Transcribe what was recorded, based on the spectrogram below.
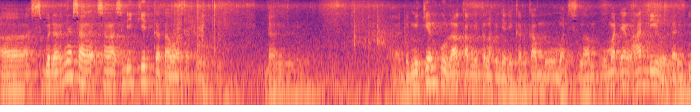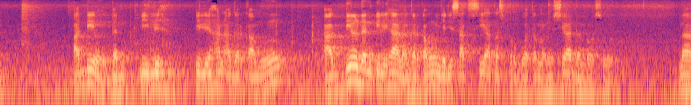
uh, sebenarnya sangat sangat sedikit kata wasat ini. Dan uh, demikian pula kami telah menjadikan kamu umat Islam umat yang adil dan adil dan pilih pilihan agar kamu adil dan pilihan agar kamu menjadi saksi atas perbuatan manusia dan rasul. Nah,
